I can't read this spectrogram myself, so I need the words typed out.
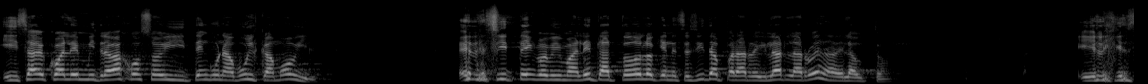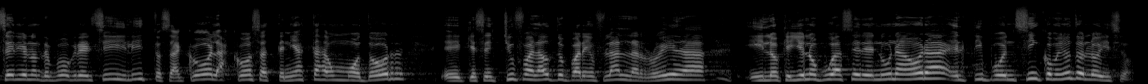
y ¿sabes cuál es mi trabajo? Soy, tengo una vulca móvil. Es decir, tengo en mi maleta todo lo que necesita para arreglar la rueda del auto. Y le dije, ¿en serio no te puedo creer? Sí, listo, sacó las cosas, tenía hasta un motor eh, que se enchufa al auto para inflar la rueda. Y lo que yo no pude hacer en una hora, el tipo en cinco minutos lo hizo.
